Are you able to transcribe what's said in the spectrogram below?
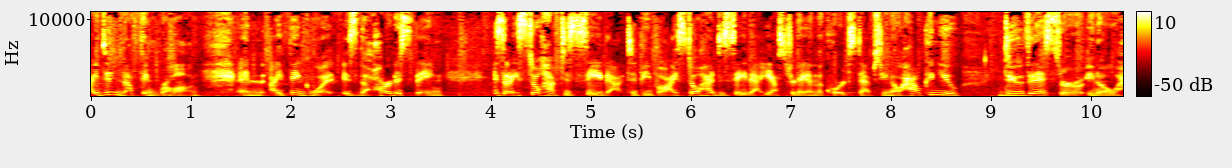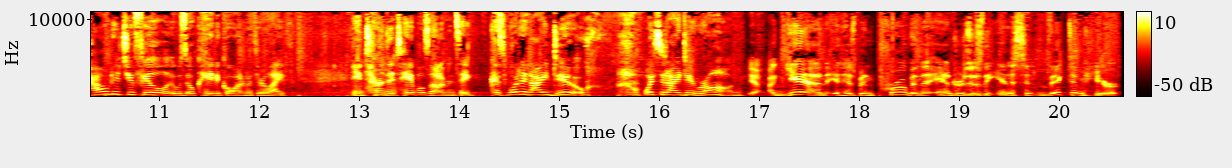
I did nothing wrong. And I think what is the hardest thing is that I still have to say that to people. I still had to say that yesterday on the court steps. You know, how can you do this? Or, you know, how did you feel it was okay to go on with your life? You turn the tables on them and say, because what did I do? what did I do wrong? Yeah, again, it has been proven that Andrews is the innocent victim here.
